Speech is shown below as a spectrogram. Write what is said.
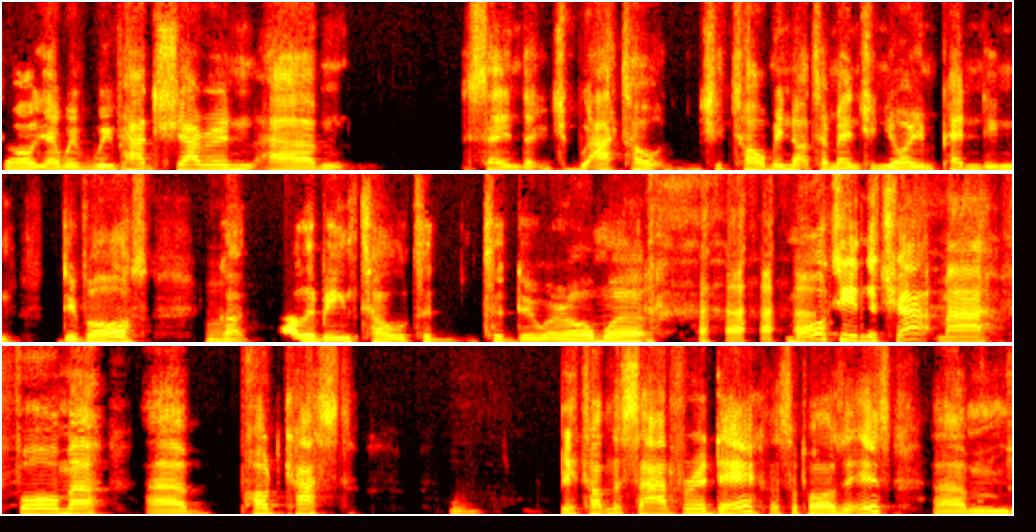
so yeah, we've we've had Sharon um, saying that she- I told she told me not to mention your impending divorce. We've got Charlie being told to to do her homework. Morty in the chat, my former uh, podcast bit on the side for a day, I suppose it is. Um,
